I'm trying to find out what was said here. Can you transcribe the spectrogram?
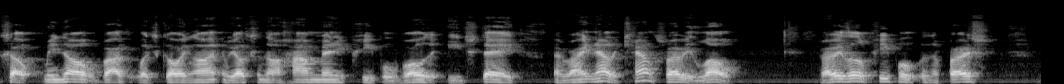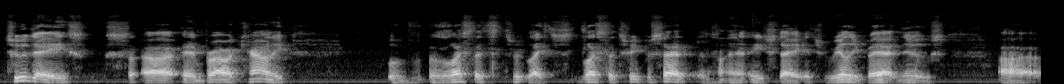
So we know about what's going on, and we also know how many people voted each day. And right now, the count's very low. Very little people in the first two days uh, in Broward County, less than th- like less than three percent each day. It's really bad news uh,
